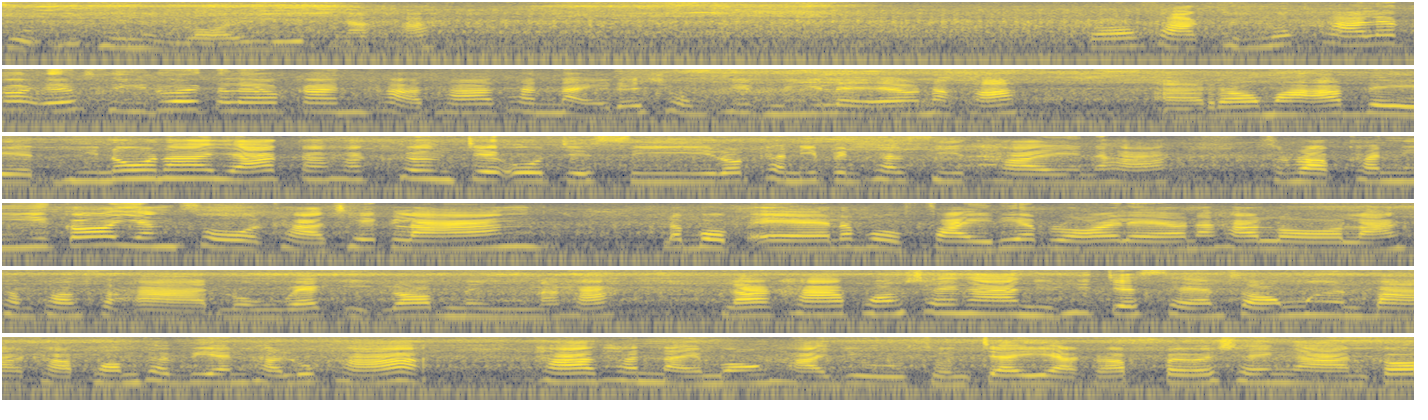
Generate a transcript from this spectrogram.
จุอยู่ที่ 100 ลิตรนะคะ ก็ฝากถึงลูกค้าแล้วก็ FC ด้วยก็แล้วกันค่ะ ถ้าท่านไหนได้ชมคลิปนี้แล้วนะคะเรามาอัปเดตฮีโน่หน้ายักษ์นะคะ เครื่อง JO 7C รถคันนี้เป็นคันซีไทยนะคะสำหรับคันนี้ก็ยังโสดค่ะเช็คล้าง ระบบแอร์ระบบไฟเรียบร้อยแล้วนะคะ รอล้างทำความสะอาดลงแว็กอีกรอบหนึ่งนะคะ ราคาพร้อมใช้งานอยู่ที่ 720,000 บาทค่ะ พร้อมทะเบียนค่ะลูกค้า ถ้าท่านไหนมองหาอยู่สนใจอยากรับไปไว้ใช้งานก็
